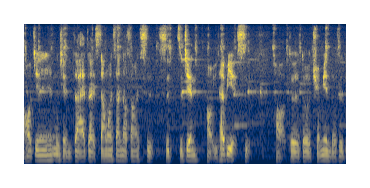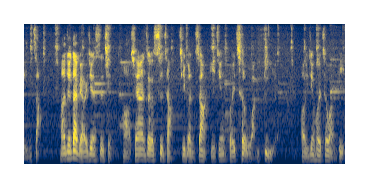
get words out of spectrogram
然后今天目前大概在三万三到三万四四之间，好，以太币也是，好，这都全面都是领涨，那就代表一件事情，好，现在这个市场基本上已经回撤完毕了，好，已经回撤完毕，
